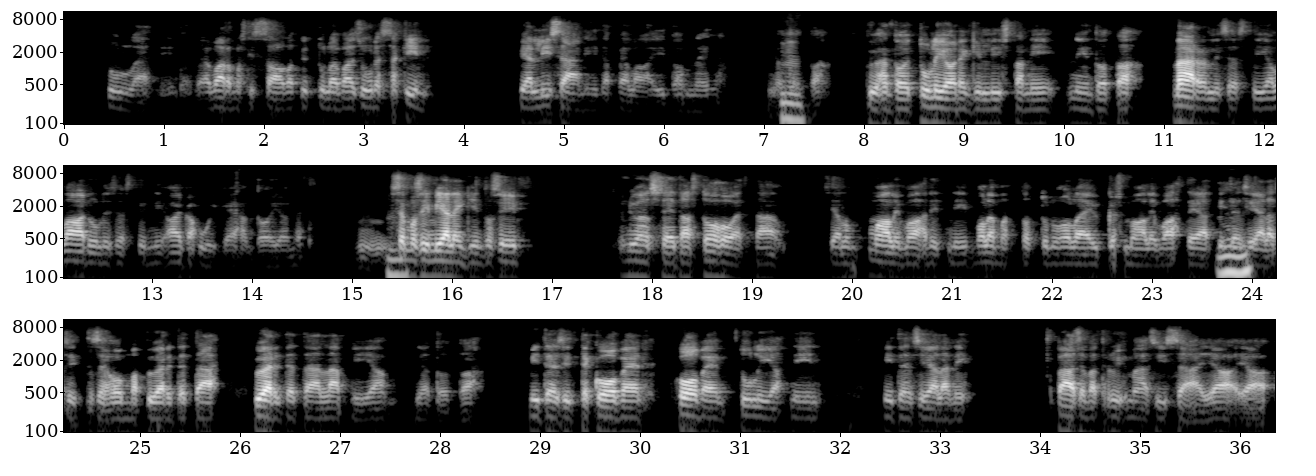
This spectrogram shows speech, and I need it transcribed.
tulleet, niin tota, ja varmasti saavat nyt tulevaisuudessakin vielä lisää niitä pelaajia tonne. Ja, ja mm. tota, kyllähän toi tulijoidenkin lista niin, niin tota, määrällisesti ja laadullisesti niin aika huikeahan toi on. Mm. Semmoisia mielenkiintoisia nyansseja taas toho, että siellä on maalivahdit, niin molemmat tottunut olemaan ykkösmaalivahteja, että miten mm. siellä sitten se homma pyöritetään, pyöritetään läpi ja, ja tota, miten sitten KVn, KVn tulijat, niin miten siellä niin pääsevät ryhmään sisään ja, ja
